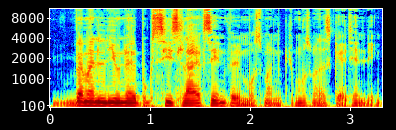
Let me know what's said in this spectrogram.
Wenn man Lionel Buxis live sehen will, muss man, muss man das Geld hinlegen.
